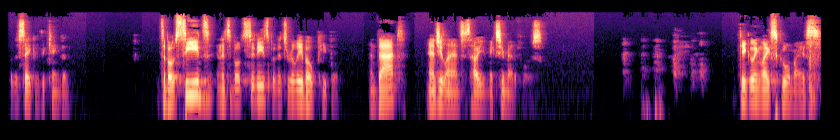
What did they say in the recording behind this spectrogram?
for the sake of the kingdom. It's about seeds and it's about cities, but it's really about people. And that, Angie Lance, is how you mix your metaphors. Giggling like school mice.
